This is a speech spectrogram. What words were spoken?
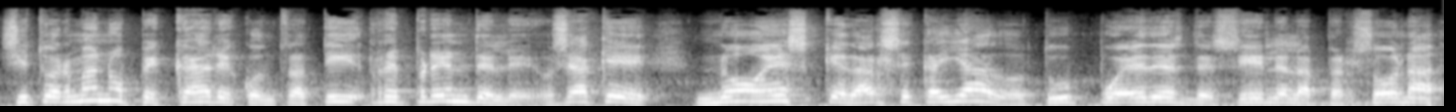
Si tu hermano pecare contra ti, repréndele. O sea que no es quedarse callado. Tú puedes decirle a la persona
